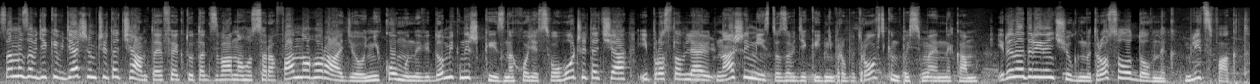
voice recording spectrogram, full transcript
Саме завдяки вдячним читачам та ефекту так званого сарафанного радіо нікому невідомі книжки знаходять свого читача і прославляють наше місто завдяки дніпропетровським письменникам. Ірина Дерев'янчук, Дмитро Солодовник. Бліцфакт.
